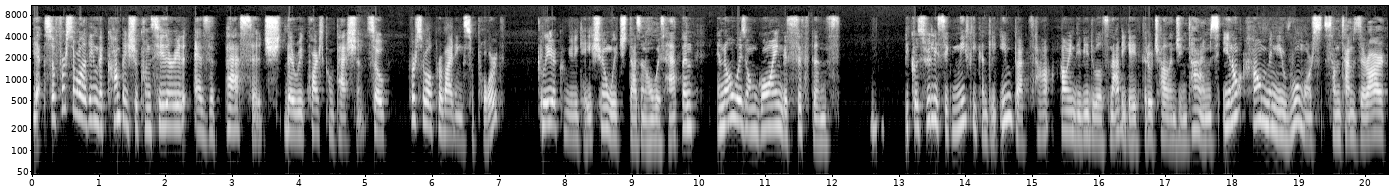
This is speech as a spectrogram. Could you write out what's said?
Yeah, so first of all, I think the company should consider it as a passage that requires compassion. So, first of all, providing support, clear communication, which doesn't always happen, and always ongoing assistance because really significantly impacts how, how individuals navigate through challenging times. You know how many rumors sometimes there are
